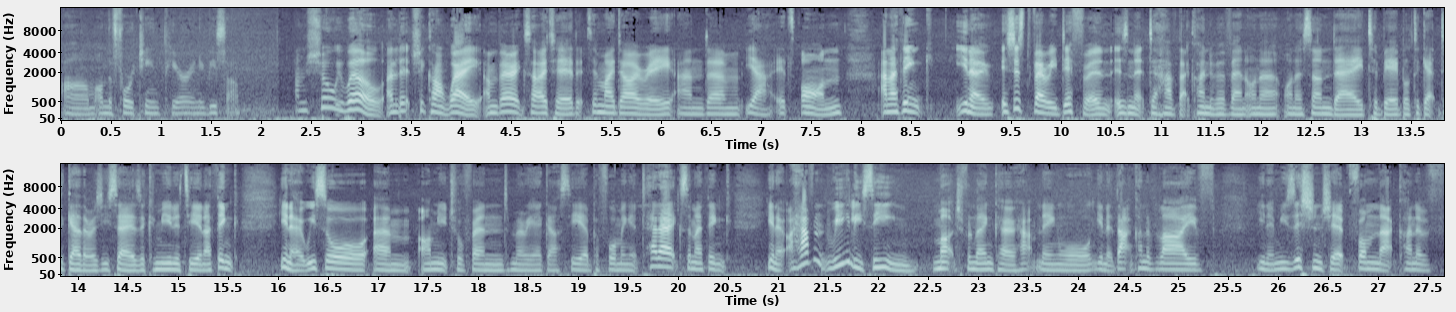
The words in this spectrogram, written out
um, on the 14th here in Ibiza. I'm sure we will. I literally can't wait. I'm very excited. It's in my diary, and um, yeah, it's on. And I think you know, it's just very different, isn't it, to have that kind of event on a on a Sunday to be able to get together, as you say, as a community. And I think, you know, we saw um, our mutual friend Maria Garcia performing at TEDx, and I think, you know, I haven't really seen much flamenco happening, or you know, that kind of live, you know, musicianship from that kind of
